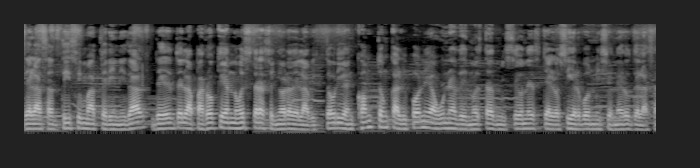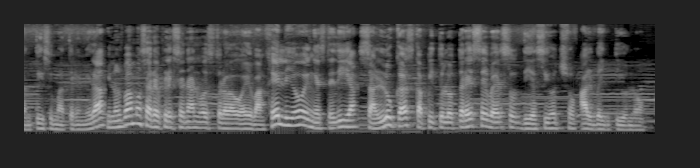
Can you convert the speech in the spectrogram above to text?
de la Santísima Trinidad desde la parroquia Nuestra Señora de la Victoria en Compton, California, una de nuestras misiones de los siervos misioneros de la Santísima Trinidad. Y nos vamos a reflexionar nuestro Evangelio en este día, San Lucas capítulo 13 versos 18 al 21.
